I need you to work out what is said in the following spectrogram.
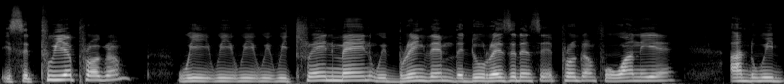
It's a two year program. We, we, we, we, we train men, we bring them, they do residency program for one year, and we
